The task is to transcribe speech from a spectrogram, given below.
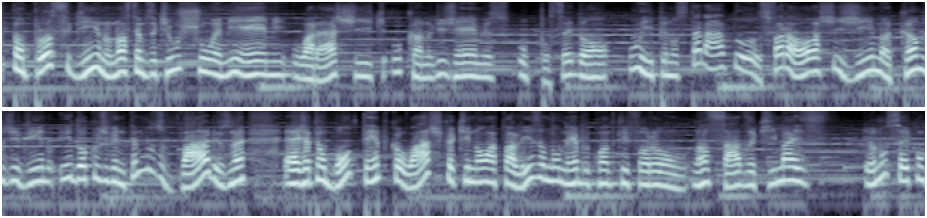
Então, prosseguindo, nós temos aqui o Shun MM, o Arashik, o Cano de Gêmeos, o Poseidon, o Hypnos, Thanatos, Faraó, Shijima, Camus Divino e Doku Divino. Temos vários, né? É, já tem um bom tempo que eu acho que aqui não atualiza, não lembro quanto que foram lançados aqui, mas eu não sei com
